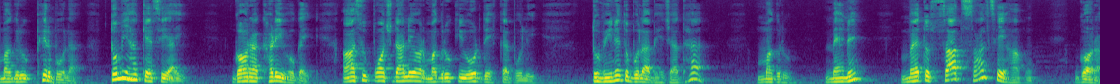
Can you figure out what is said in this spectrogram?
मगरू फिर बोला, तुम यहाँ कैसे आई? गौरा खड़ी हो गई। आँसू पहुँच डाले और मगरू की ओर देखकर बोली, तुम्ही ने तो बुला भेजा था? मगरू, मैंने मैं तो सात साल से यहाँ हूँ। गौरा,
